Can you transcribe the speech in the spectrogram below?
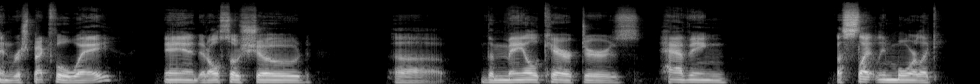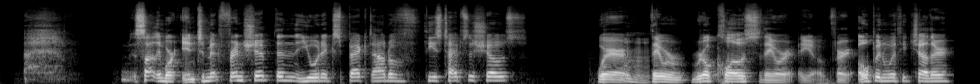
and respectful way, and it also showed uh, the male characters having a slightly more like slightly more intimate friendship than you would expect out of these types of shows where Mhm. they were real close they were you know very open with each other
